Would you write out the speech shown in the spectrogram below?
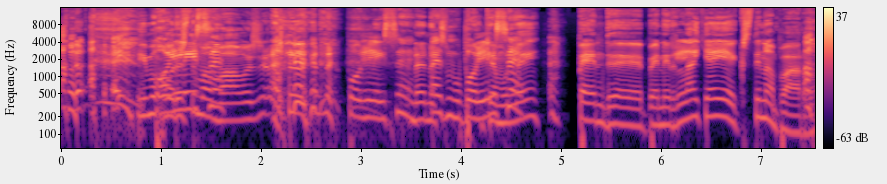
Είμαι Πολύ χωρίς τη είσαι. μαμά μου. Πολύ είσαι. Ναι, ναι. Πες μου, πολύ Και μου είσαι. λέει πέντε πενιρλάκια ή έξι. Τι να πάρω;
